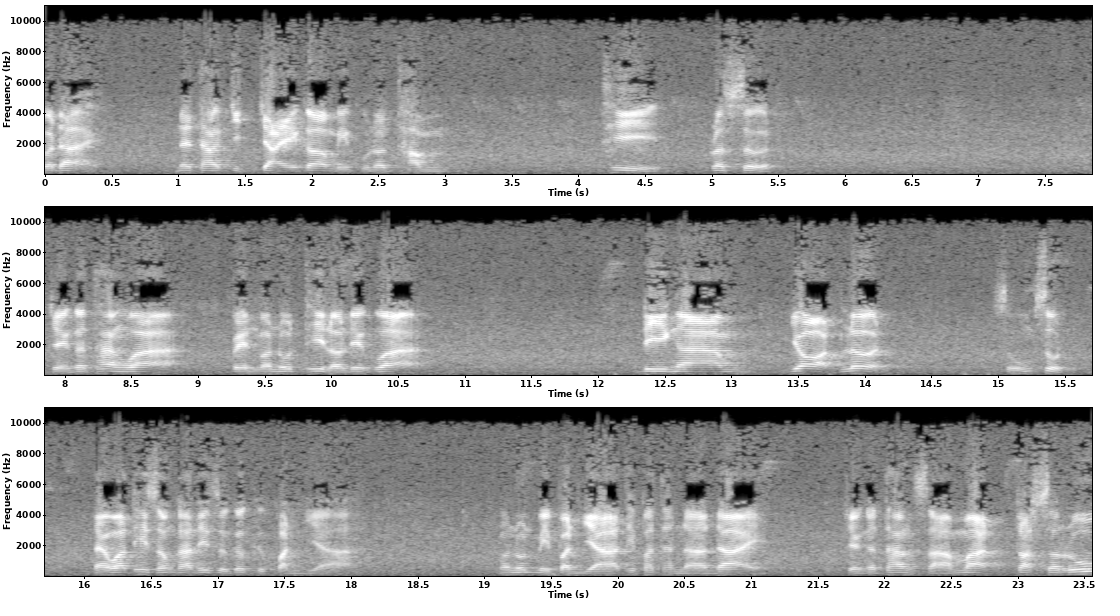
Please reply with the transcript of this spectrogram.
ก็ได้ ในทางจิตใจก็มีคุณธรรมที่ประเสริฐ จนกระทั่งว่าเป็นมนุษย์ที่เราเรียกว่า ดีงามยอดเลิศ สูงสุด แต่ว่าที่สำคัญที่สุดก็คือปัญญา มนุษย์มีปัญญาที่พัฒนาได้จนกระทั่งสามารถตรัสรู้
